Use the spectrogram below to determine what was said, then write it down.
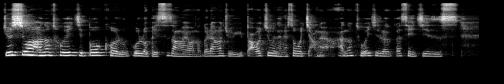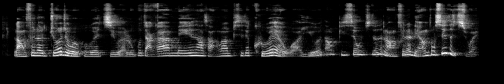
就希望阿诺托维奇，包括如果洛佩斯上个闲话，搿两个球员把握机会能力稍微强眼。阿诺托维奇辣搿赛季是浪费了交交关关个机会。如果大家每一场上港比赛侪看个闲话，有一场比赛我记得是浪费了两到三十机会，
